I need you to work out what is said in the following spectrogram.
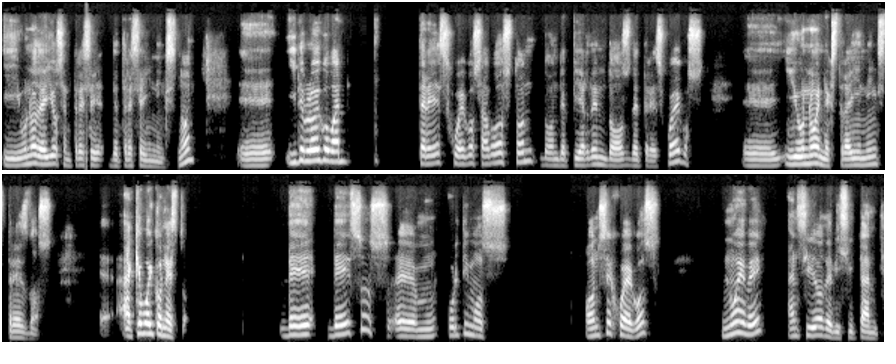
y uno de ellos en 13, de 13 innings, ¿no? Eh, y de luego van tres juegos a Boston, donde pierden dos de tres juegos, eh, y uno en extra innings, 3-2. Eh, ¿A qué voy con esto? De, de esos em, últimos 11 juegos, nueve han sido de visitante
